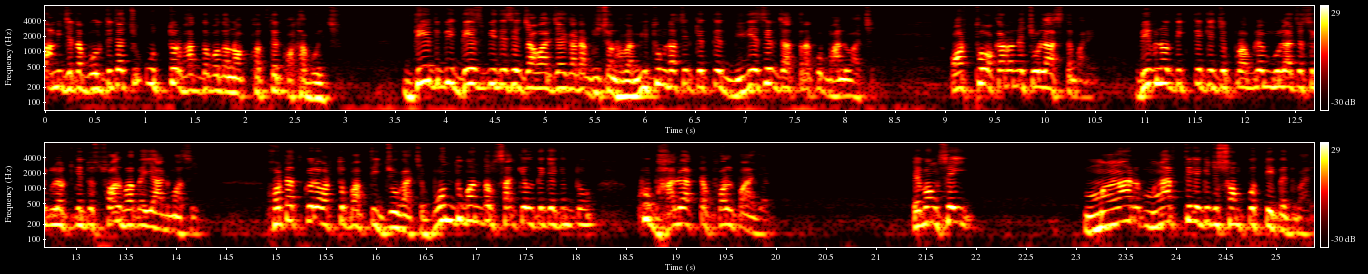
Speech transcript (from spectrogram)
আমি যেটা বলতে চাচ্ছি, উত্তর ভাদ্রপদ নক্ষত্রের কথা বলছি। দেশ বিদেশে যাওয়ার জায়গাটা ভীষণ হবে। মিথুন রাশির ক্ষেত্রে বিদেশের যাত্রা খুব ভালো আছে। অর্থ অকারণে চলে আসতে পারে। বিভিন্ন দিক থেকে যে প্রবলেমগুলো আছে সেগুলো কিন্তু সলভ হবে এই আট মাসে। হঠাৎ করে অর্থপ্রাপ্তির যোগ আছে। বন্ধু বান্ধব সার্কেল থেকে কিন্তু খুব ভালো একটা ফল পাওয়া যাবে। এবং সেই মার মার থেকে কিছু সম্পত্তি পেতে পারে।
